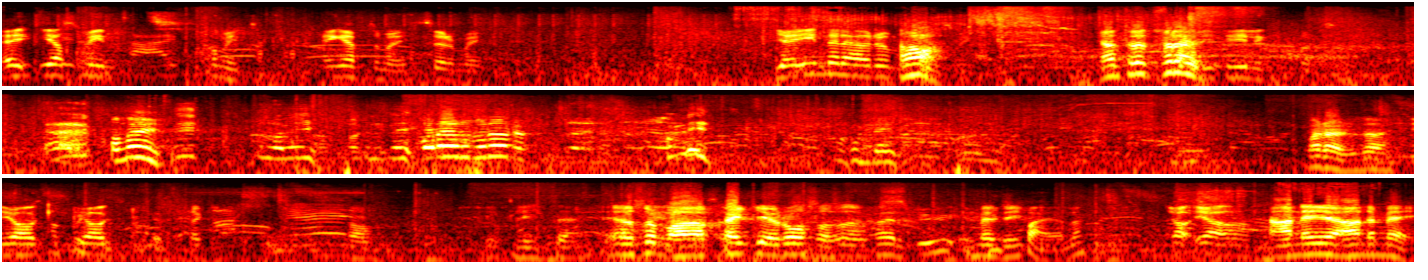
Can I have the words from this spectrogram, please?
Hej, Jasmin. Kom hit. Häng efter mig. Ser du mig? Jag är inne i det här rummet, Ah. Jasmin. Jag är inte rädd för dig! Lite healing. Åh nej! Var är du? Var är du? Kom hit! Var är du? Där? Jag, jag... Tack. Fick lite. Jag såg bara skäggig och rosa. Med dig. Ja, ja. Han är, han är med.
